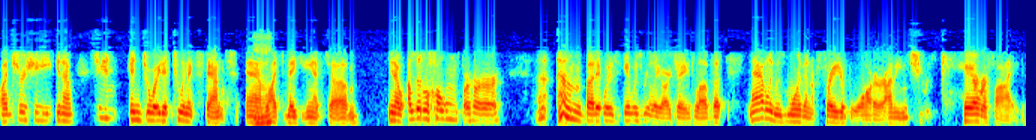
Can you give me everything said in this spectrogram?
I'm sure she you know she enjoyed it to an extent and Mhm. liked making it um, you know a little home for her. but it was it was really RJ's love. But Natalie was more than afraid of water. I mean, she was terrified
